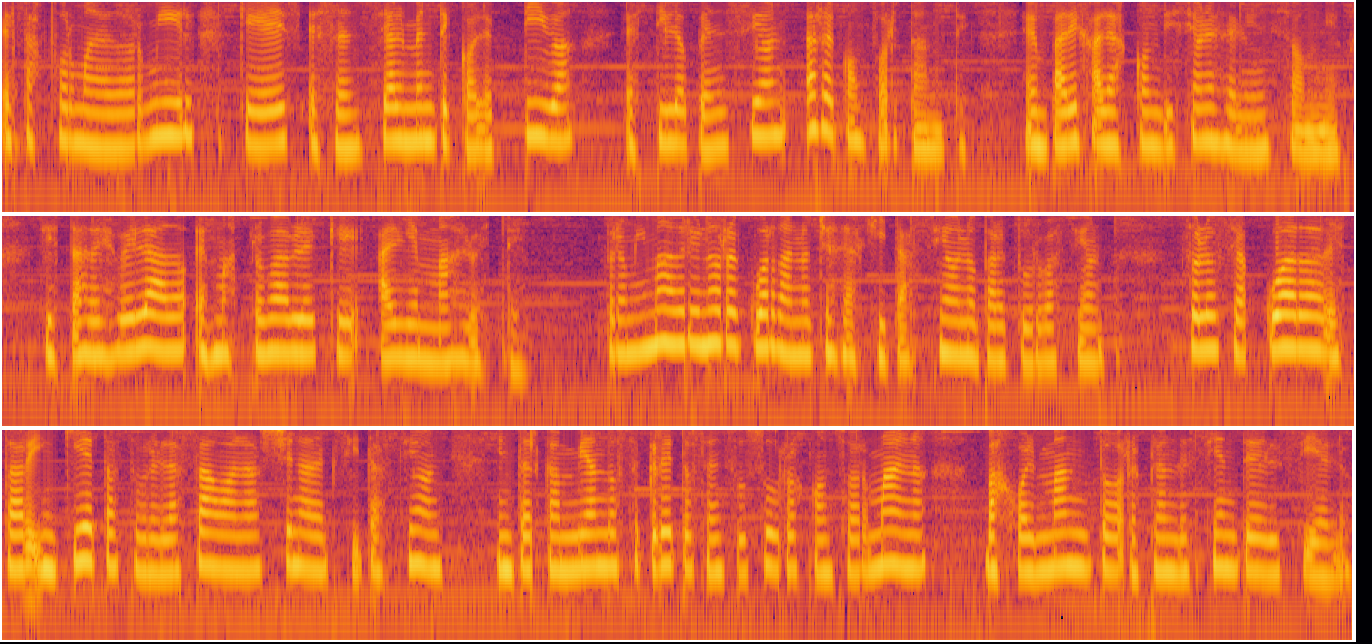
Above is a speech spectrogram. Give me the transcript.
Esta forma de dormir, que es esencialmente colectiva, estilo pensión, es reconfortante. Empareja las condiciones del insomnio. Si estás desvelado, es más probable que alguien más lo esté. Pero mi madre no recuerda noches de agitación o perturbación. Solo se acuerda de estar inquieta sobre las sábanas, llena de excitación, intercambiando secretos en susurros con su hermana bajo el manto resplandeciente del cielo.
